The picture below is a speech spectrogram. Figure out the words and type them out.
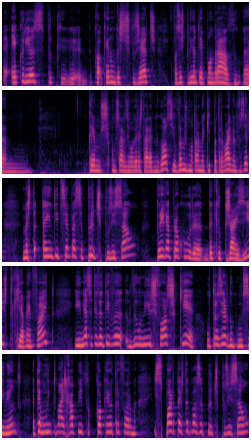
É curioso porque eh, qualquer um destes projetos vocês podiam ter ponderado. Um, queremos começar a desenvolver esta área de negócio, vamos montar uma equipa de trabalho, vamos fazer, mas têm tido sempre essa predisposição para ir à procura daquilo que já existe, que é bem feito, e nessa tentativa de unir esforços, que é o trazer de um conhecimento até muito mais rápido do que qualquer outra forma. Isso parte desta vossa predisposição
